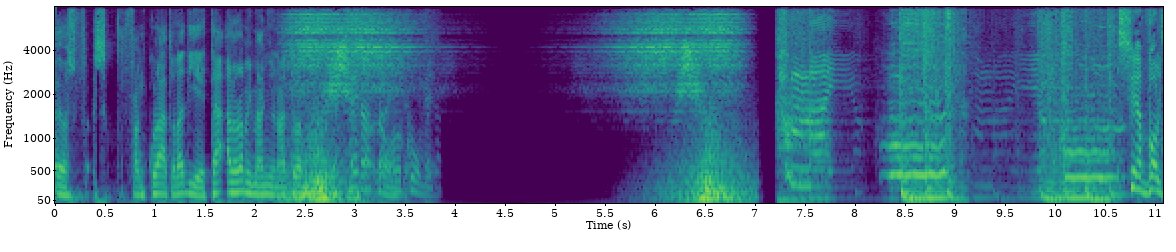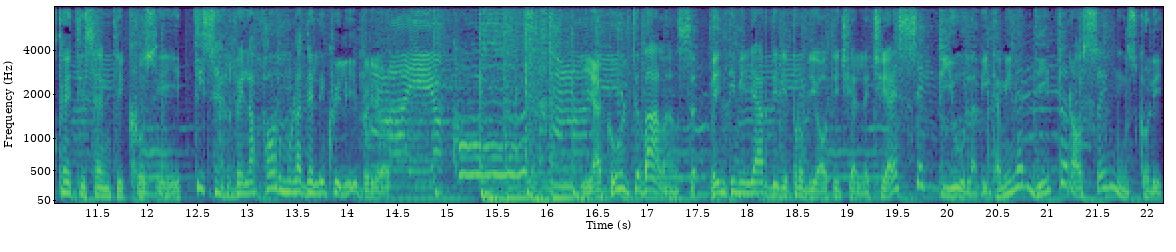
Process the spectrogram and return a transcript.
e ho sf- sfanculato la dieta, allora mi mangio un altro hamburger. Esattamente. Se a volte ti senti così, ti serve la formula dell'equilibrio. Yakult Balance, 20 miliardi di probiotici LCS più la vitamina D per ossa e muscoli.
